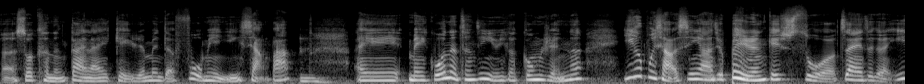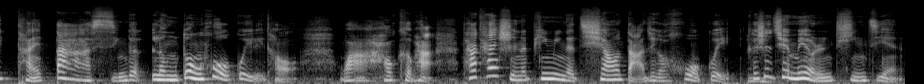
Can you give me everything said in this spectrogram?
呃所可能带来给人们的负面影响吧。嗯，哎，美国呢曾经有一个工人呢，一个不小心啊就被人给锁在这个一台大型的冷冻货柜里头，哇，好可怕！他开始呢拼命的敲打这个货柜，可是却没有人听见。嗯、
